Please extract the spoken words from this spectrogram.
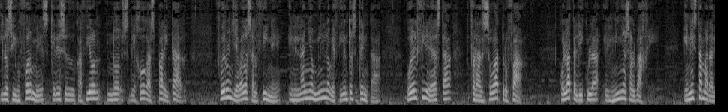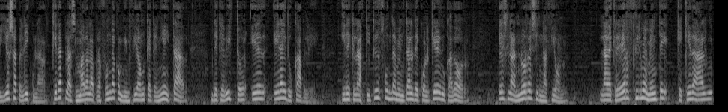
y los informes que de su educación nos dejó Gaspar Itar fueron llevados al cine en el año 1970 por el cineasta François Truffaut con la película El niño salvaje, en esta maravillosa película queda plasmada la profunda convicción que tenía Itad de que Víctor era educable y de que la actitud fundamental de cualquier educador es la no resignación, la de creer firmemente que queda algo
